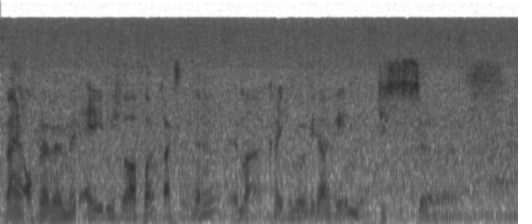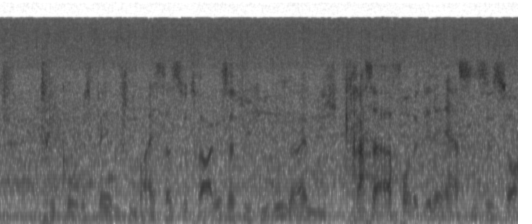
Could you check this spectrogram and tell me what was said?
Ich meine, auch wenn wir mit Eddie nicht so erfolgreich sind, ne? Immer kann ich nur wieder erwähnen, dieses äh, Trikot des belgischen Meisters zu tragen, ist natürlich ein unheimlich krasser Erfolg in der ersten Saison.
